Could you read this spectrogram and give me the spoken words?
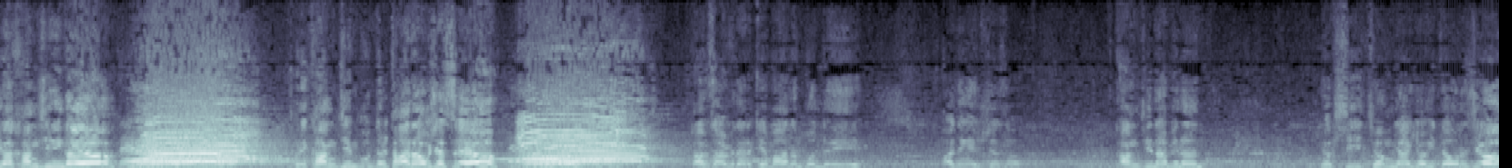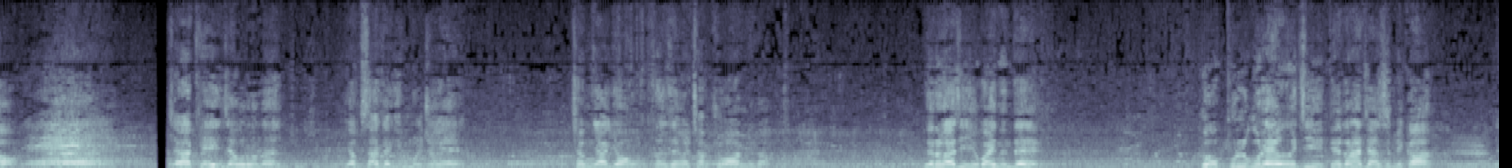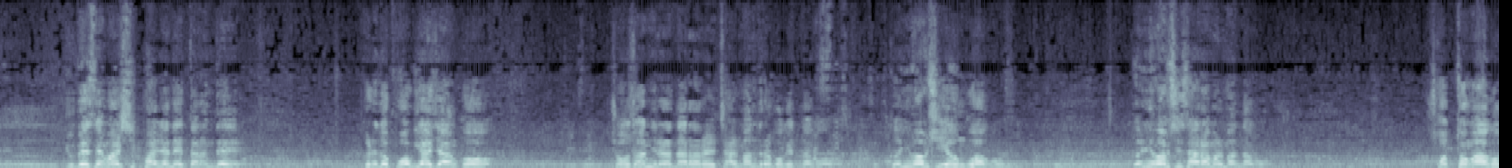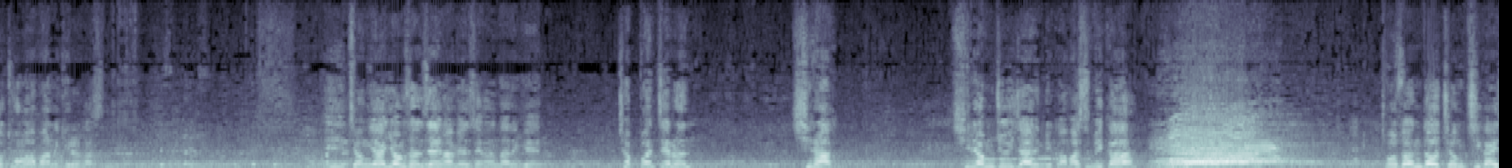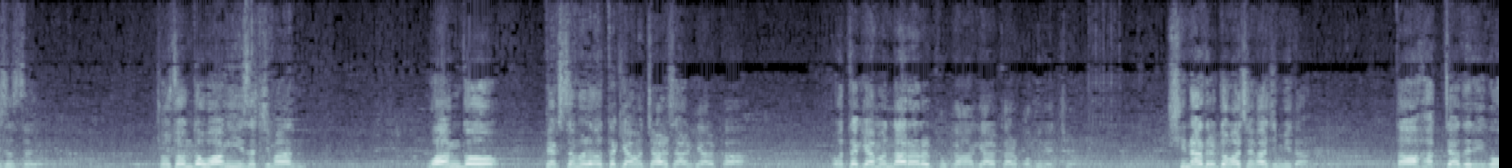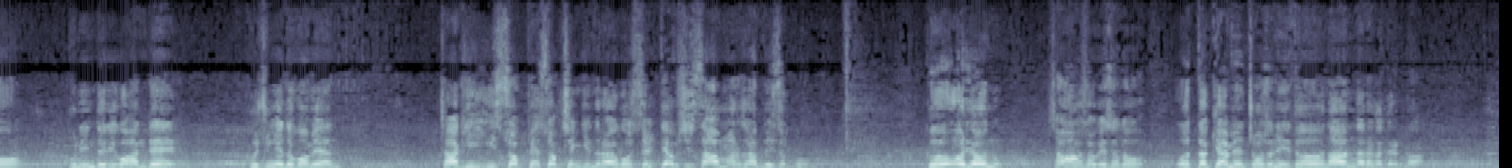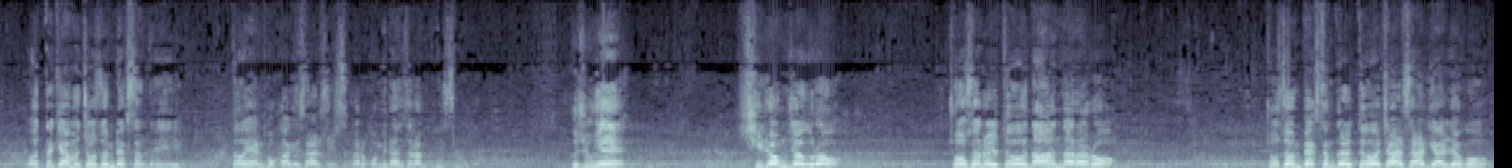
여기가 강진인가요? 네! 우리 강진 분들 다 나오셨어요? 네! 감사합니다. 이렇게 많은 분들이 반영해 주셔서. 강진 하면은 역시 정약용이 떠오르죠? 네! 제가 개인적으로는 역사적 인물 중에 정약용 선생을 참 좋아합니다. 여러 가지 이유가 있는데 그 불굴의 의지 대단하지 않습니까? 유배 생활 18년 했다는데 그래도 포기하지 않고 조선이라는 나라를 잘 만들어 보겠다고 끊임없이 연구하고 끊임없이 사람을 만나고 소통하고 통합하는 길을 갔습니다. 이 정약용 선생 하면 생각나는 게 첫 번째는 실학, 실용주의자 아닙니까? 맞습니까? 조선도 정치가 있었어요. 조선도 왕이 있었지만 왕도 백성을 어떻게 하면 잘 살게 할까? 어떻게 하면 나라를 부강하게 할까를 고민했죠. 신하들도 마찬가지입니다. 다 학자들이고 군인들이고 한데 그 중에도 보면 자기 이속 배속 챙기느라고 쓸데없이 싸움하는 사람도 있었고 그 어려운 상황 속에서도 어떻게 하면 조선이 더 나은 나라가 될까? 어떻게 하면 조선 백성들이 더 행복하게 살 수 있을까를 고민하는 사람들이 있습니다. 그 중에 실용적으로 조선을 더 나은 나라로 조선 백성들을 더 잘 살게 하려고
